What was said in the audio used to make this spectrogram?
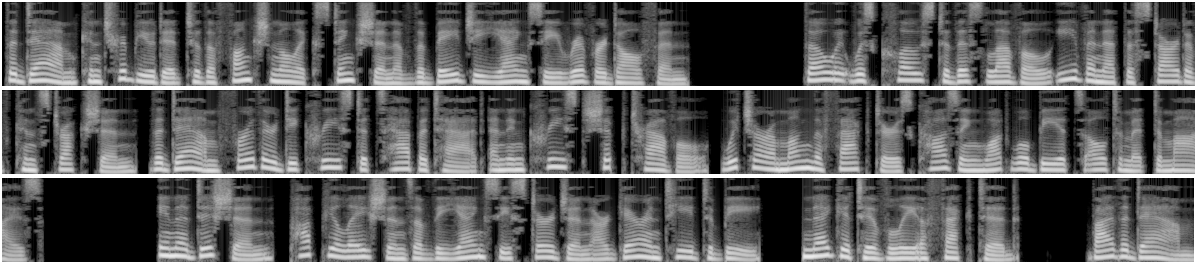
The dam contributed to the functional extinction of the Baiji Yangtze River dolphin. Though it was close to this level even at the start of construction, the dam further decreased its habitat and increased ship travel, which are among the factors causing what will be its ultimate demise. In addition, populations of the Yangtze sturgeon are guaranteed to be negatively affected by the dam.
